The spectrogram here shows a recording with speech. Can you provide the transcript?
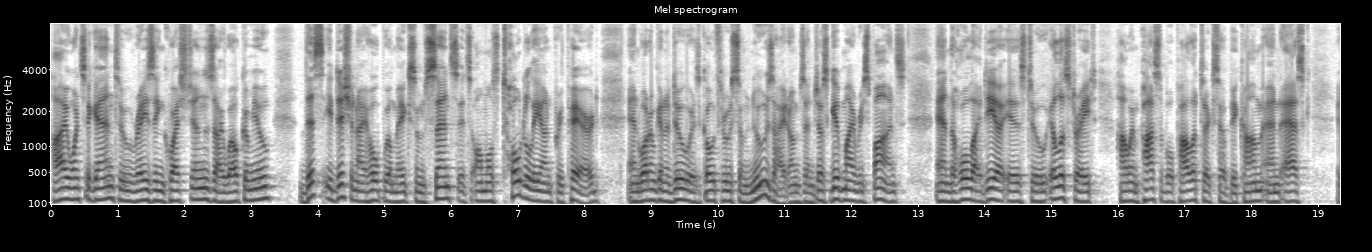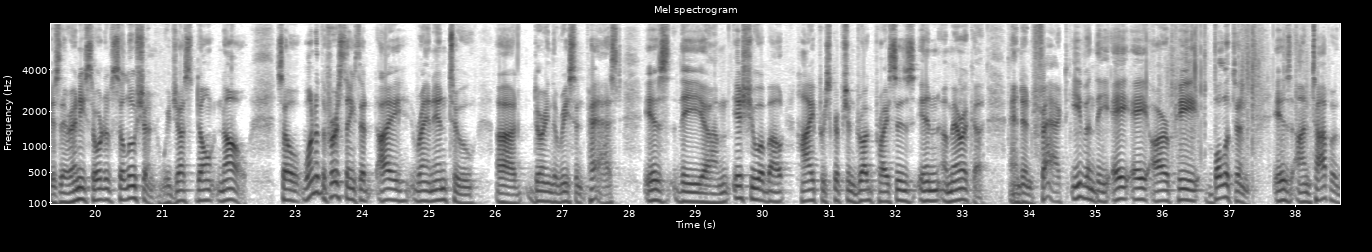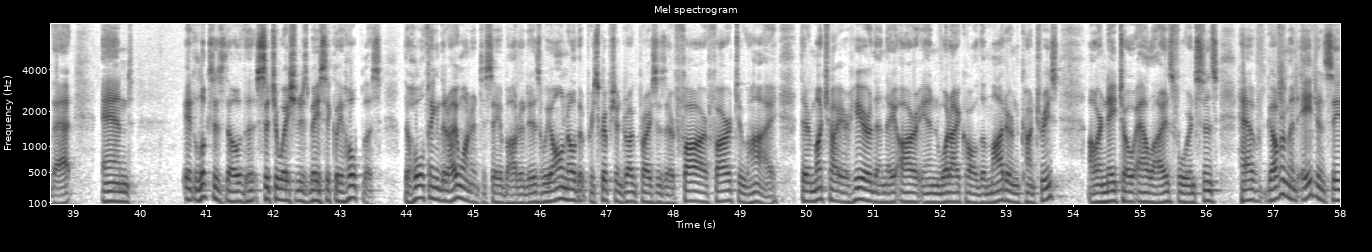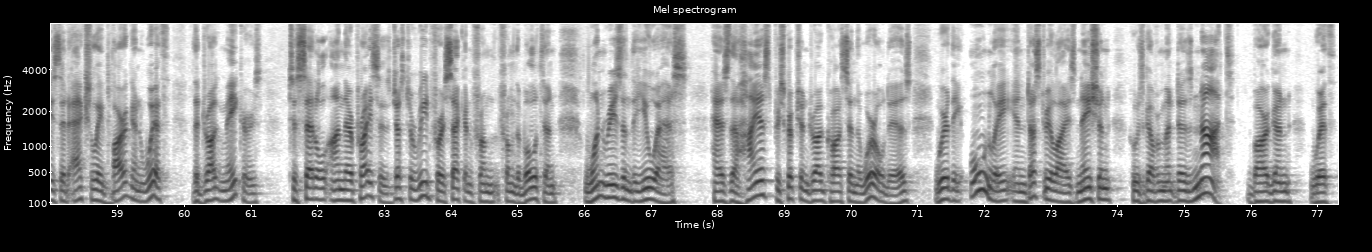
Hi once again to Raising Questions. I welcome you. This edition, I hope, will make some sense. It's almost totally unprepared. And what I'm going to do is go through some news items and just give my response. And the whole idea is to illustrate how impossible politics have become and ask, is there any sort of solution? We just don't know. So one of the first things that I ran into uh, during the recent past is the um, issue about high prescription drug prices in America. And in fact, even the AARP bulletin is on top of that. And it looks as though the situation is basically hopeless. The whole thing that I wanted to say about it is we all know that prescription drug prices are far, far too high. They're much higher here than they are in what I call the modern countries. Our NATO allies, for instance, have government agencies that actually bargain with the drug makers to settle on their prices. Just to read for a second from, from the bulletin, one reason the U.S. has the highest prescription drug costs in the world is we're the only industrialized nation whose government does not bargain with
